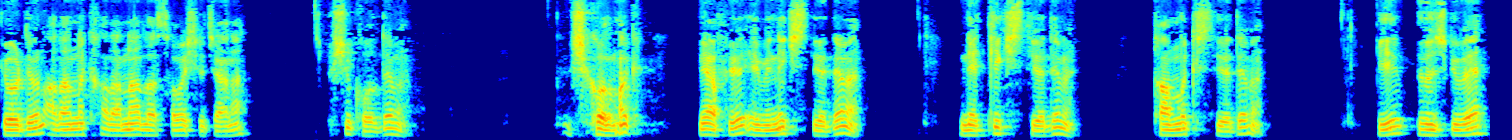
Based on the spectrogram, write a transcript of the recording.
gördüğün alanlık alanlarla savaşacağına ışık ol değil mi? Işık olmak ne yapıyor? Eminlik istiyor değil mi? Netlik istiyor değil mi? Tamlık istiyor değil mi? Bir özgüven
